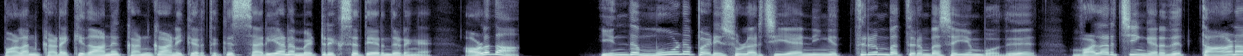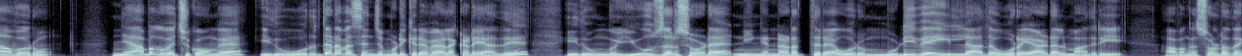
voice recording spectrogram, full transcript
பலன் கிடைக்குதான்னு கண்காணிக்கிறதுக்கு சரியான மெட்ரிக்ஸை தேர்ந்தெடுங்க. அவ்வளவுதான். இந்த மூணு படி சுழற்சியை நீங்க திரும்ப திரும்ப செய்யும்போது வளர்ச்சிங்கிறது தானா வரும். ஞாபகம் வச்சுக்கோங்க இது ஒரு தடவை செஞ்சு முடிக்கிற வேலை கிடையாது. இது உங்க யூசர்ஸோட நீங்க நடத்துற ஒரு முடிவே இல்லாத உரையாடல் மாதிரி. அவங்க சொல்றத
